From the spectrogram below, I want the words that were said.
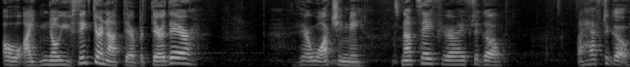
Oh, I know you think they're not there, but they're there. They're watching me. It's not safe here. I have to go. I have to go.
